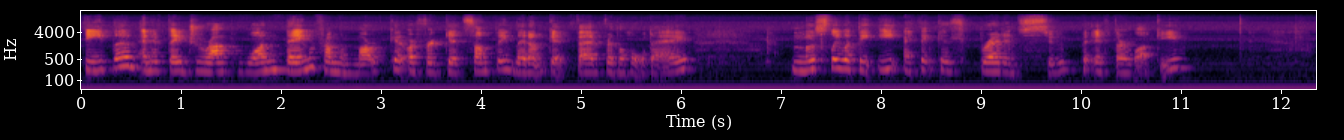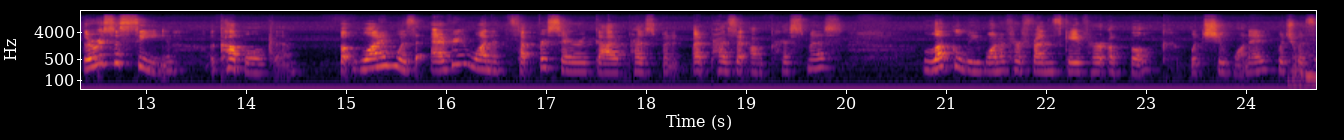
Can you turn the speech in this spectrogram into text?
feed them, and if they drop one thing from the market or forget something, they don't get fed for the whole day. Mostly what they eat, I think, is bread and soup if they're lucky. There was a scene, a couple of them, but one was everyone except for Sara got a present, a present on Christmas. Luckily, one of her friends gave her a book, which she wanted, which was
